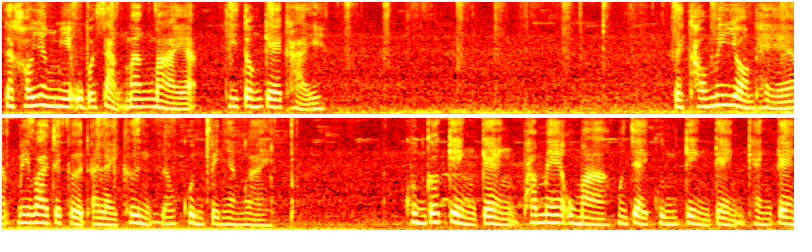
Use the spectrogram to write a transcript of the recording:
แต่เขายังมีอุปสรรคมากมายอะที่ต้องแก้ไข แต่เขาไม่ยอมแพ้ไม่ว่าจะเกิดอะไรขึ้นแล้วคุณเป็นอย่างไร คุณก็เก่งแก่งพระแม่อุมาหัวใจคุณเก่งแก่ง แข็งแก่ง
